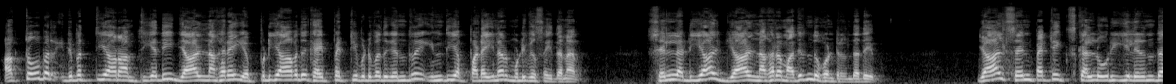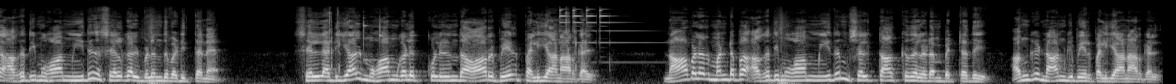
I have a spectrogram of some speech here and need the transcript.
அக்டோபர் இருபத்தி ஆறாம் தேதி யாழ் நகரை எப்படியாவது கைப்பற்றி விடுவது என்று இந்திய படையினர் முடிவு செய்தனர். செல்லடியால் யாழ் நகரம் அதிர்ந்து கொண்டிருந்தது. யாழ் சென்ட் பேட்ரிக்ஸ் கல்லூரியில் இருந்த அகதி முகாம் மீது செல்கள் விழுந்து வெடித்தன. செல்லடியால் முகாம்களுக்குள் இருந்த ஆறு பேர் பலியானார்கள். நாவலர் மண்டப அகதி முகாம் மீதும் ஷெல் தாக்குதல் இடம்பெற்றது. அங்கு நான்கு பேர் பலியானார்கள்.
